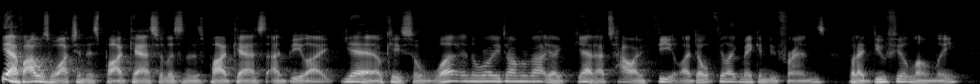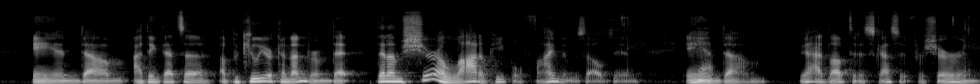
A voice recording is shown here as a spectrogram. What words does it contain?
yeah, if I was watching this podcast or listening to this podcast, I'd be like, yeah, okay, so what in the world are you talking about? You're like, yeah, that's how I feel. I don't feel like making new friends, but I do feel lonely. And um, I think that's a, a peculiar conundrum that that I'm sure a lot of people find themselves in. Yeah. And um, yeah, I'd love to discuss it for sure and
